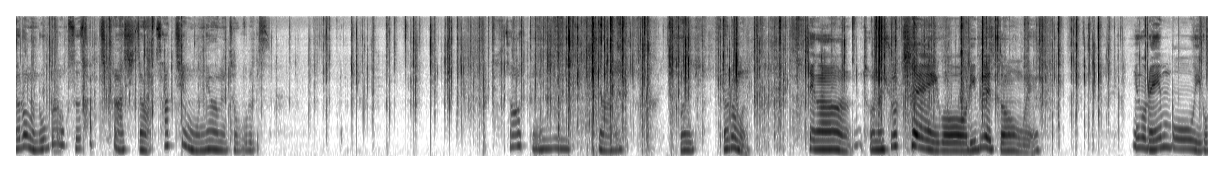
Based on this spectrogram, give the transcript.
여러분 로블록스 사칭 아시죠? 사칭 뭐냐 하면 저 모르겠어. 부자 같은 게 아니에요. 거의 여러분 제가 저는 쇼츠에 이거 리뷰했던 거예요. 이거 레인보우 이거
